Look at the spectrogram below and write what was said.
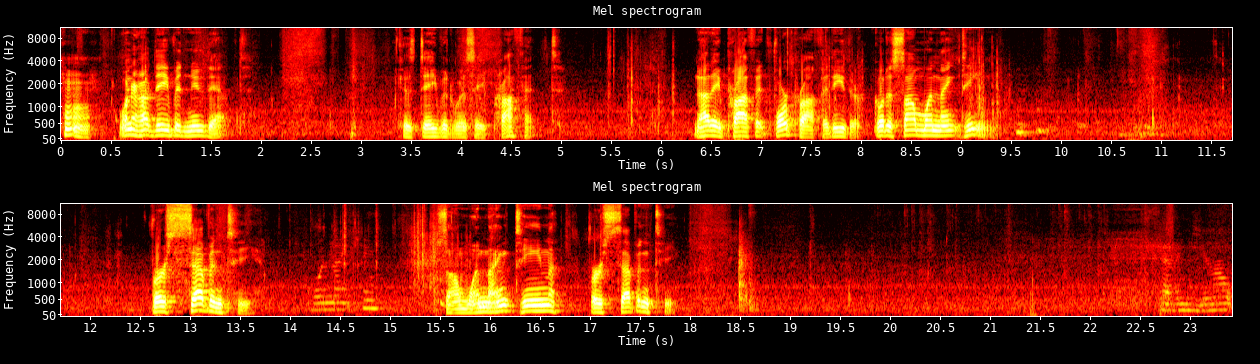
Hmm. Wonder how David knew that. Because David was a prophet. Not a prophet for profit either. Go to Psalm 119. Verse 70. one nineteen, Psalm 119, verse 70. Seven zero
